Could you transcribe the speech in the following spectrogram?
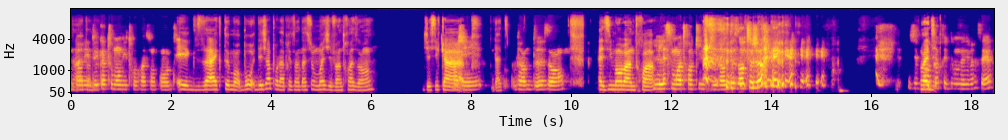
Dans les deux cas, tout le monde y trouvera son compte. Exactement. Bon, déjà pour la présentation, moi j'ai 23 ans. Jessica. J'ai 22 ans. Quasiment 23. Laisse-moi tranquille, j'ai 22 ans toujours. j'ai pas encore fêté mon anniversaire.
